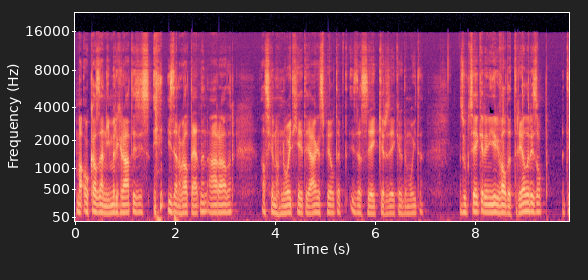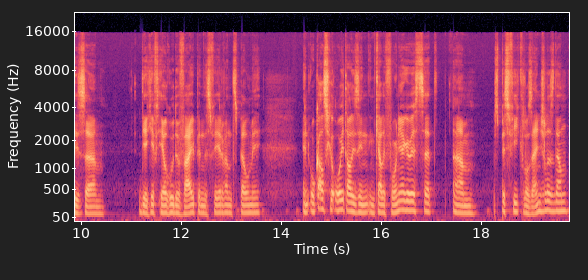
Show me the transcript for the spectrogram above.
Maar ook als dat niet meer gratis is, is dat nog altijd een aanrader. Als je nog nooit GTA gespeeld hebt, is dat zeker, zeker de moeite. Zoek zeker in ieder geval de trailer eens op. Het is, ehm, die geeft heel goede vibe in de sfeer van het spel mee. En ook als je ooit al eens in, in Californië geweest bent, ehm, specifiek Los Angeles dan,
